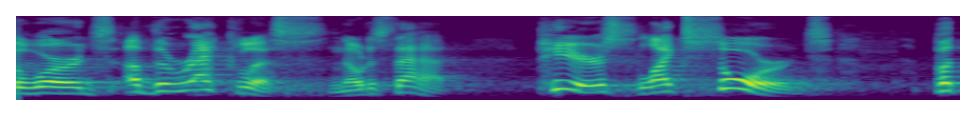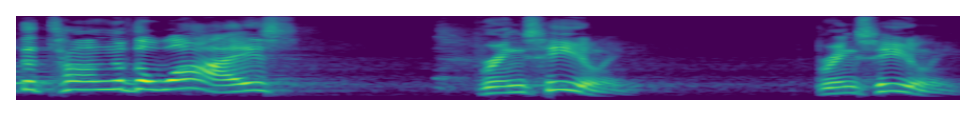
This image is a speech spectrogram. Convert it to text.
The words of the reckless, notice that, pierce like swords, but the tongue of the wise brings healing. Brings healing.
